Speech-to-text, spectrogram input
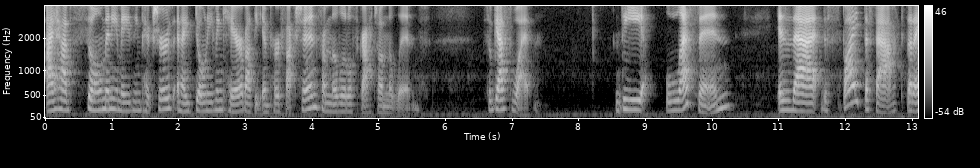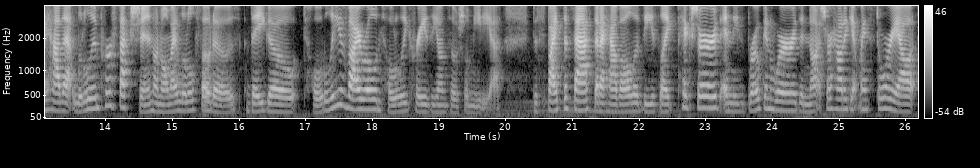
I have so many amazing pictures and I don't even care about the imperfection from the little scratch on the lens. So guess what? The lesson is that despite the fact that I have that little imperfection on all my little photos, they go totally viral and totally crazy on social media. Despite the fact that I have all of these like pictures and these broken words and not sure how to get my story out,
